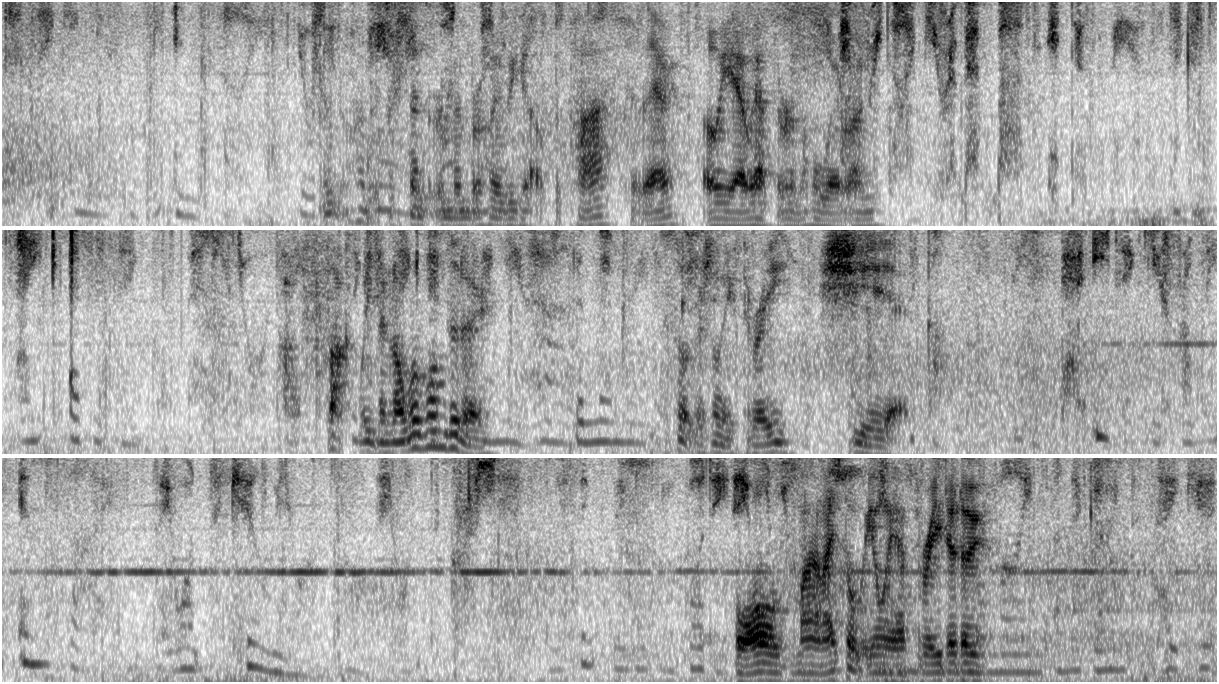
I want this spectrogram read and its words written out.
They're taking you from the inside. You're I don't hundred disappearing. percent remember how we got up the path to there. Oh yeah, we have to run the whole way around. Every time you remember, it disappears. They're going to take everything. They're not yours. Oh anymore. fuck, They're we've gonna another take one to do. everything you have. The memories I thought there's only three. Shit. The gods not to you. They're eating you from the inside. They want to kill your soul. They want to crush it. You think they want your body? They want Balls, your man. I thought we soul. only They had three to do. Mind, and they're going to take it.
